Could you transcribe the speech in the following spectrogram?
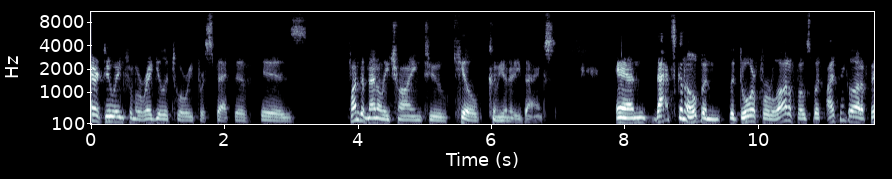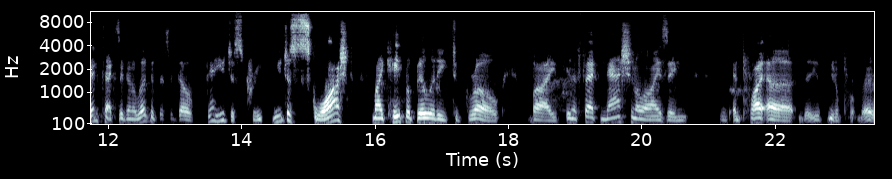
are doing from a regulatory perspective is fundamentally trying to kill community banks. And that's going to open the door for a lot of folks. But I think a lot of fintechs are going to look at this and go, man, you just cre- you just squashed my capability to grow by, in effect, nationalizing and pri- uh, you know uh,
